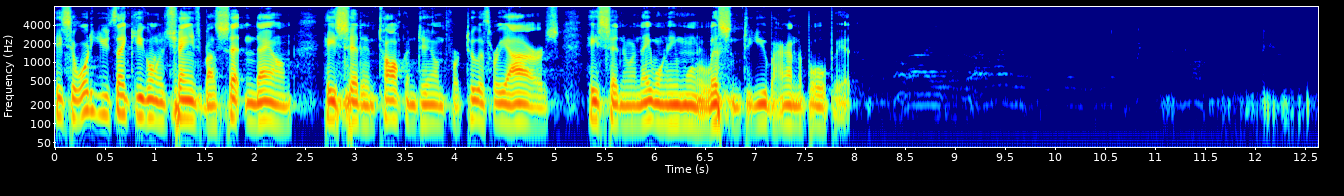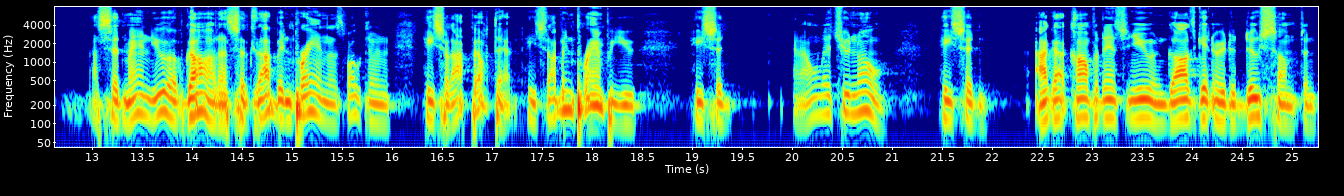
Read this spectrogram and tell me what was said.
He said, What do you think you're going to change by sitting down? He said, and talking to him for two or three hours. He said, when they won't even want to listen to you behind the pulpit. I said, Man, you of God. I said, Because I've been praying and spoke to him. He said, I felt that. He said, I've been praying for you. He said, And I want to let you know. He said, I got confidence in you and God's getting ready to do something.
